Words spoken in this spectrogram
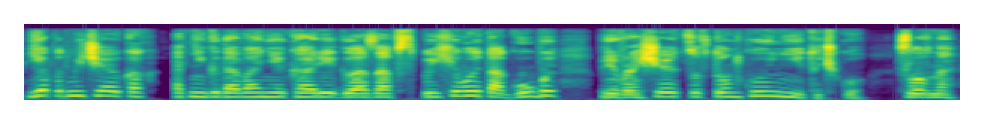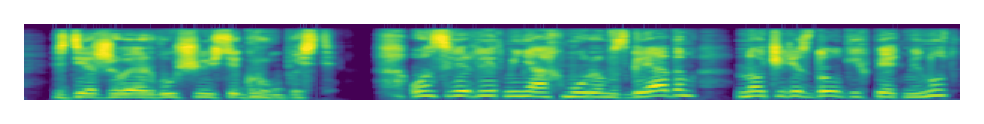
Я подмечаю, как от негодования карие глаза вспыхивают, а губы превращаются в тонкую ниточку, словно сдерживая рвущуюся грубость. Он сверлит меня хмурым взглядом, но через долгих пять минут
